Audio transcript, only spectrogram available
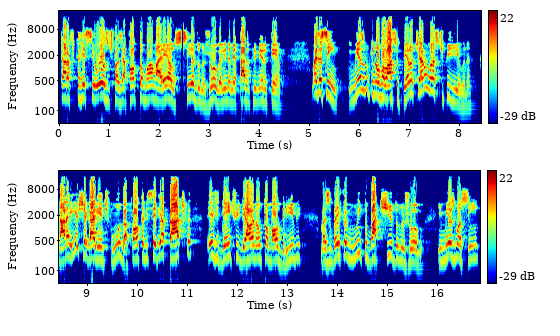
cara fica receoso de fazer a falta, tomar um amarelo cedo no jogo, ali na metade do primeiro tempo. Mas assim, mesmo que não rolasse o pênalti, era um lance de perigo, né? O cara ia chegar à linha de fundo, a falta ali seria tática, evidente, o ideal é não tomar o drible, mas o Bray foi muito batido no jogo, e mesmo assim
